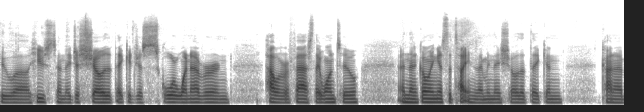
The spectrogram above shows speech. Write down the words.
to uh, Houston. They just show that they could just score whenever and however fast they want to. And then going against the Titans, I mean, they show that they can kind of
